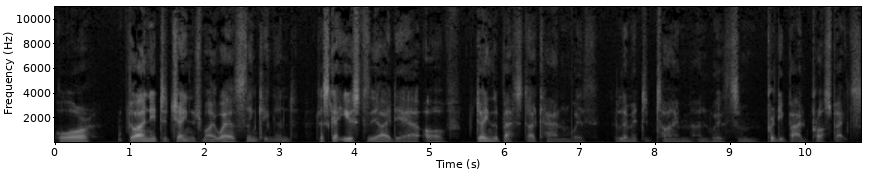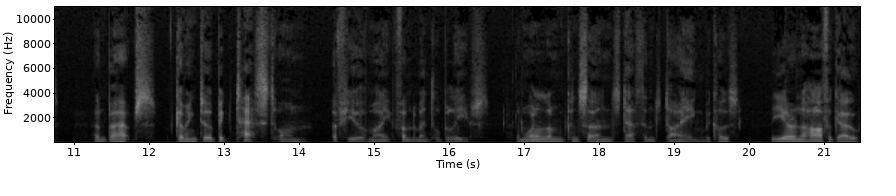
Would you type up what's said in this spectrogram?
Or do I need to change my way of thinking and just get used to the idea of doing the best I can with limited time and with some pretty bad prospects, and perhaps coming to a big test on a few of my fundamental beliefs. And one of them concerns death and dying, because a year and a half ago,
